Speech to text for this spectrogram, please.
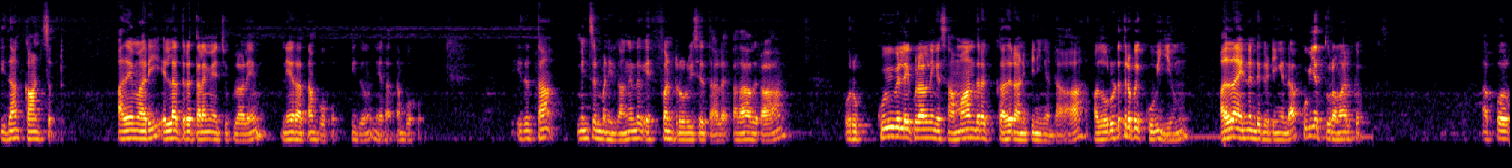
இதுதான் கான்செப்ட் அதே மாதிரி எல்லாத்திர தலைமை அச்சுக்குள்ளாலையும் நேராக தான் போகும். இதுவும் நேராக தான் போகும். இதைத்தான் மென்ஷன் பண்ணியிருக்காங்க. இந்த எஃப்ன்ற ஒரு விஷயத்தால். அதாவதுடா ஒரு குவிவெல்லைக்குள்ளால் நீங்கள் சமாந்திர கதிர் அனுப்பினீங்கடா அது ஒரு இடத்துல போய் குவியும். அதுதான் என்னென்னு கேட்டிங்கடா குவியத்தூரமாக இருக்கும் அப்போ ஒரு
